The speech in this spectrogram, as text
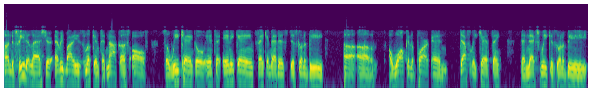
undefeated last year. Everybody's looking to knock us off. So we can't go into any game thinking that it's just going to be uh, uh, a walk in the park, and definitely can't think that next week is going to be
